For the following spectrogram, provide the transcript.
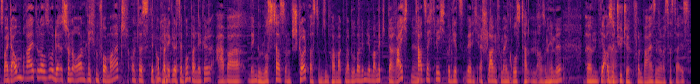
Zwei Daumen breit oder so, der ist schon ordentlich im Format und das, der Pumpernickel ist der Pumpernickel, aber wenn du Lust hast und stolperst im Supermarkt mal drüber, nimm dir mal mit. Da reicht tatsächlich, und jetzt werde ich erschlagen von meinen Großtanten aus dem Himmel, ähm, der aus Ja. der Tüte von Beisen oder was das da ist.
